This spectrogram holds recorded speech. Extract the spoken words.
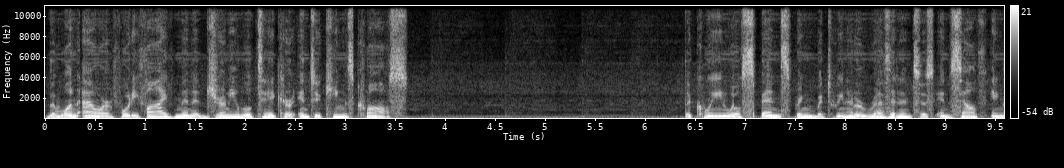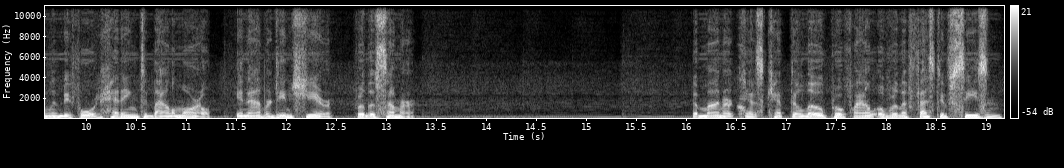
The one-hour 45-minute journey will take her into King's Cross the Queen will spend spring between her residences in South England before heading to Balmoral, in Aberdeenshire, for the summer. The monarch has kept a low profile over the festive season,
